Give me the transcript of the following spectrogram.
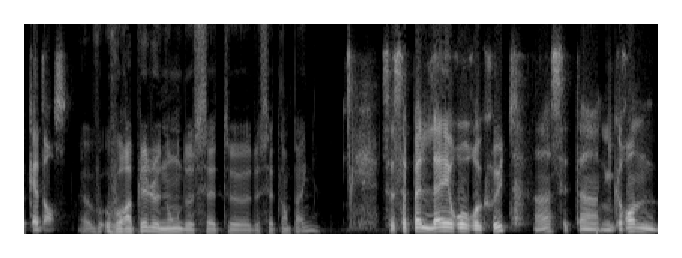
cadence. Vous, vous rappelez le nom de cette, de cette campagne? Ça s'appelle l'aéro-recrute. Hein. c'est une grande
